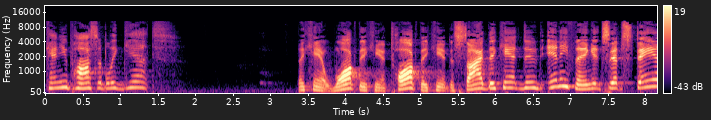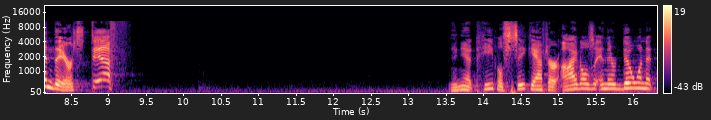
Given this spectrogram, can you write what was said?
can you possibly get? They can't walk, they can't talk, they can't decide, they can't do anything except stand there stiff. And yet people seek after idols, and they're doing it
